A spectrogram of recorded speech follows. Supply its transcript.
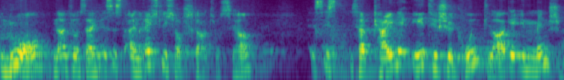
nur, in Anführungszeichen, es ist ein rechtlicher Status. Ja? Es, ist, es hat keine ethische Grundlage im Menschen.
